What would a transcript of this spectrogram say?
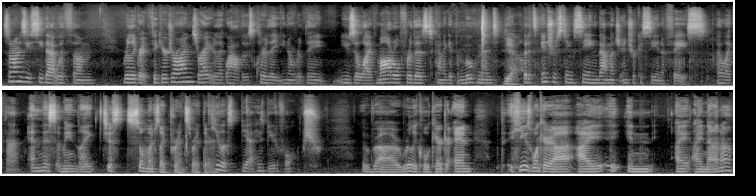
sometimes you see that with um really great figure drawings right? You're like wow that was clear they you know they used a live model for this to kind of get the movement. Yeah. but it's interesting seeing that much intricacy in a face. I like that. And this, I mean, like just so much like Prince right there. he looks yeah he's beautiful. Uh, really cool character, and he was one character uh, I in I Inanna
